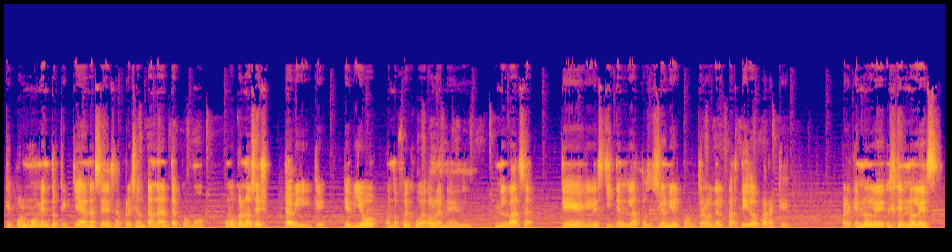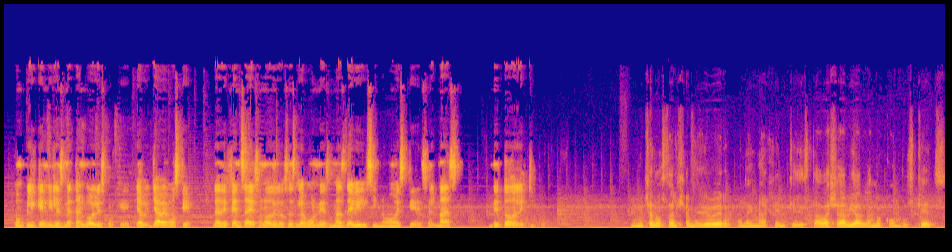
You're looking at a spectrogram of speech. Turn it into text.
que por un momento que quieran hacer esa presión tan alta como, como conoce Xavi, que, que vio cuando fue jugador en el, en el Barça, que les quiten la posición y el control del partido para que, para que no, le, no les compliquen ni les metan goles, porque ya, ya vemos que la defensa es uno de los eslabones más débiles, si no es que es el más de todo el equipo. Mucha nostalgia me dio ver una imagen que estaba Xavi hablando con Busquets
